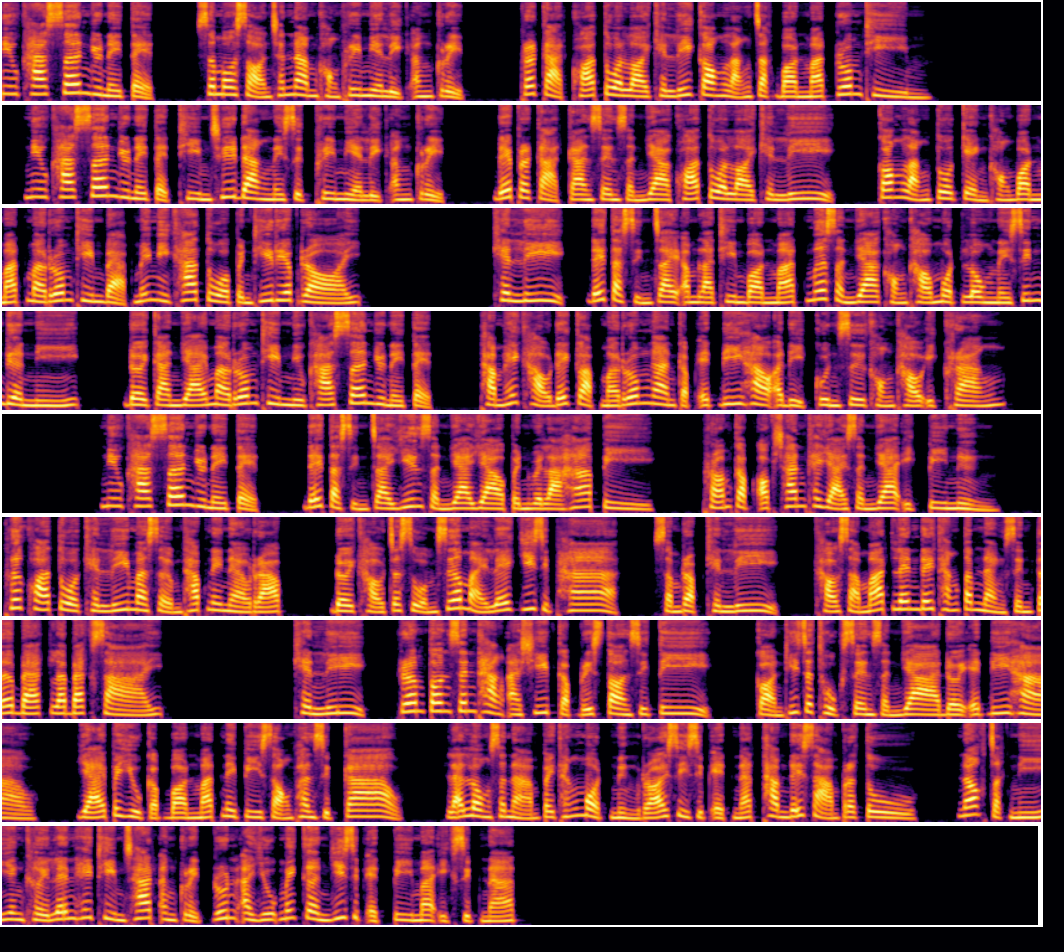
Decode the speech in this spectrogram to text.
นิวคาสเซิลยูไนเต็ดสโมสรชั้นนำของพรีเมียร์ลีกอังกฤษ ประกาศคว้าตัวลอยเคลลี่กองหลังจากบอลมัดร่วมทีมนิวคาสเซิลยูไนเต็ดทีมชื่อดังในศึกพรีเมียร์ลีกอังกฤษ ได้ประกาศการเซ็นสัญญาคว้าตัวลอยเคลลี่กองหลังตัวเก่งของบอลมัดมาร่วมทีมแบบไม่มีค่าตัวเป็นที่เรียบร้อย เคลลี่ได้ตัดสินใจอำลาทีมบอลมัดเมื่อสัญญาของเขาหมดลงในสิ้นเดือนนี้ โดยการย้ายมาร่วมทีมนิวคาสเซิลยูไนเต็ด ทำให้เขาได้กลับมาร่วมงานกับเอ็ดดี้ฮาวอดีตกุนซือของเขาอีกครั้ง นิวคาสเซิลยูไนเต็ดได้ตัดสินใจยื่นสัญญายาวเป็นเวลา 5 ปี พร้อมกับออปชั่นขยายสัญญาอีกปีหนึ่ง เพื่อคว้าตัวเคลลี่มาเสริมทัพในแนวรับ โดยเขาจะสวมเสื้อหมายเลข 25 สำหรับเคลลี่ เขาสามารถเล่นได้ทั้งตำแหน่งเซนเตอร์แบ็กและแบ็กซ้าย เคนลี่เริ่มต้นเส้นทางอาชีพกับบริสตอลซิตี้ก่อนที่จะถูกเซ็นสัญญาโดยเอ็ดดี้ฮาว ย้ายไปอยู่กับบอลมัดในปี 2019 และลงสนามไปทั้งหมด 141 นัดทำได้ 3 ประตู นอกจากนี้ยังเคยเล่นให้ทีมชาติอังกฤษรุ่นอายุไม่เกิน 21 ปีมาอีก 10 นัด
